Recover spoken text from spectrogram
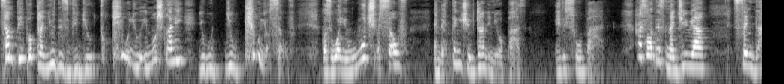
Some people can use this video to kill you emotionally. You will you kill yourself because when you watch yourself and the things you've done in your past, it is so bad. I saw this Nigeria singer.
